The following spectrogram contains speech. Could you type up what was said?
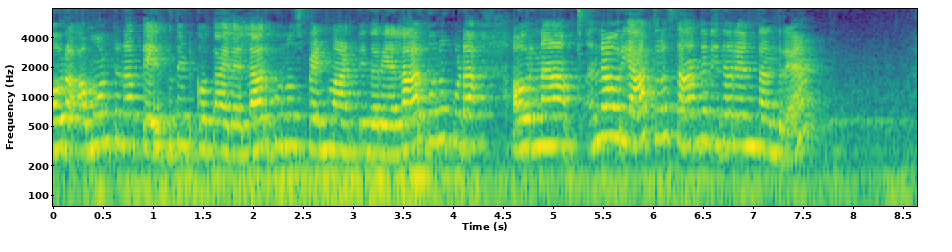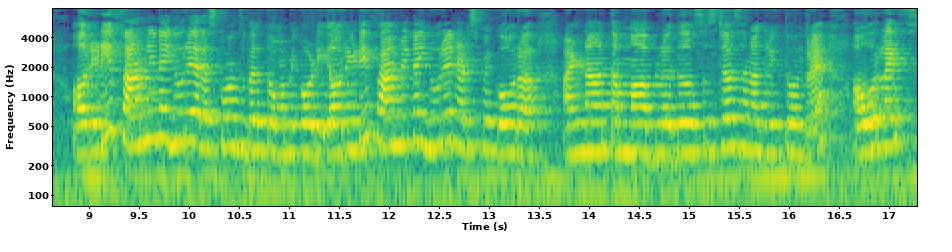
ಅವ್ರ ಅಮೌಂಟ್ನ ತೆಗೆದಿಟ್ಕೋತಾ ಇಲ್ಲ. ಎಲ್ಲಾರ್ಗು ಸ್ಪೆಂಡ್ ಮಾಡ್ತಿದ್ದಾರೆ. ಎಲ್ಲಾರ್ಗು ಕೂಡ ಅವ್ರನ್ನ ಅಂದ್ರೆ ಅವ್ರು ಯಾವ ತರ ಸ್ಥಾನದಲ್ಲಿ ಇದ್ದಾರೆ ಅಂತಂದ್ರೆ ಅವ್ರ ಇಡೀ ಫ್ಯಾಮಿಲಿನ ಇವರೇ ರೆಸ್ಪಾನ್ಸಿಬಲ್ ತಗೊಬೇಕು ಅವ್ರ ಇಡೀ ಫ್ಯಾಮಿಲಿನ ಇವರೇ ನಡೆಸ್ಬೇಕು ಅವ್ರ ಅಣ್ಣ, ತಮ್ಮ ಬ್ರದರ್ ಸಿಸ್ಟರ್ಸ್ ಏನಾದ್ರು ಇತ್ತು ಅಂದ್ರೆ ಅವ್ರ ಲೈಫ್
